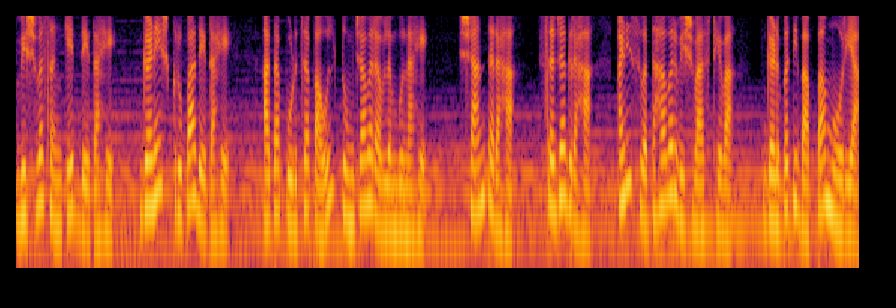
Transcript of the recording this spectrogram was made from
विश्व संकेत देत आहे. गणेश कृपा देत आहे. आता पुढचं पाऊल तुमच्यावर अवलंबून आहे. शांत रहा सजग रहा आणि स्वतःवर विश्वास ठेवा. गणपती बाप्पा मोर्या.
